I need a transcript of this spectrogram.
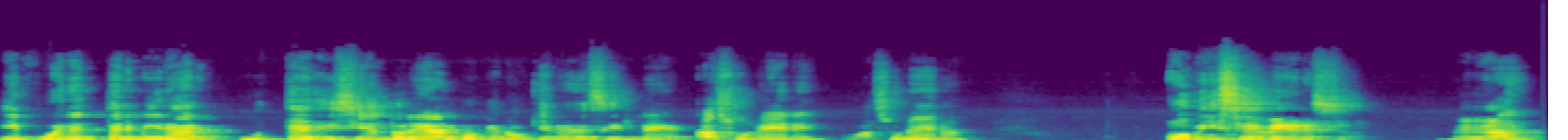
y pueden terminar usted diciéndole algo que no quiere decirle a su nene o a su nena, o viceversa, ¿verdad?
